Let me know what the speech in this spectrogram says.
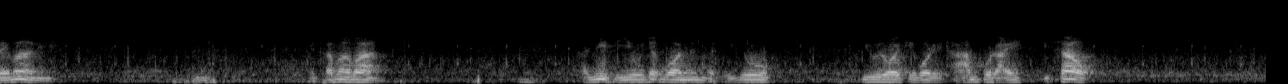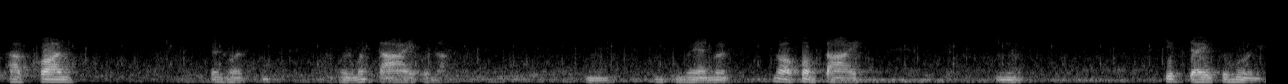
เลยมากนี่ กลับมาบ้าน อันนี้ที่อยู่จักบอลหนึ่งแต่ที่อยู่อยู่โดยที่บริถามผู้ใดที่เศร้าพักผ่อนเป็นหัวหัวมันตายคนละอืมแมนมันนอกความตาย อืมจิตใจสมือนี่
